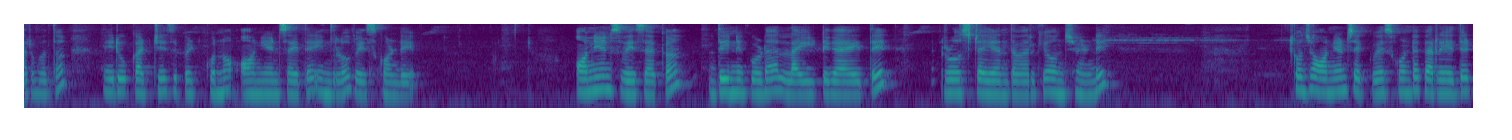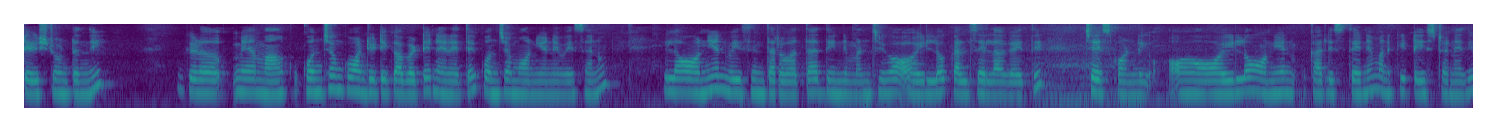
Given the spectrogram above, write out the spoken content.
తర్వాత మీరు కట్ చేసి పెట్టుకున్న ఆనియన్స్ అయితే ఇందులో వేసుకోండి. ఆనియన్స్ వేసాక దీన్ని కూడా లైట్గా అయితే రోస్ట్ అయ్యేంత వరకే ఉంచండి. కొంచెం ఆనియన్స్ ఎక్కువ వేసుకుంటే కర్రీ అయితే టేస్ట్ ఉంటుంది. ఇక్కడ మేము మాకు కొంచెం క్వాంటిటీ కాబట్టి నేనైతే కొంచెం ఆనియన్ వేసాను. ఇలా ఆనియన్ వేసిన తర్వాత దీన్ని మంచిగా ఆయిల్లో కలిసేలాగైతే చేసుకోండి. ఆయిల్లో ఆనియన్ కలిస్తేనే మనకి టేస్ట్ అనేది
